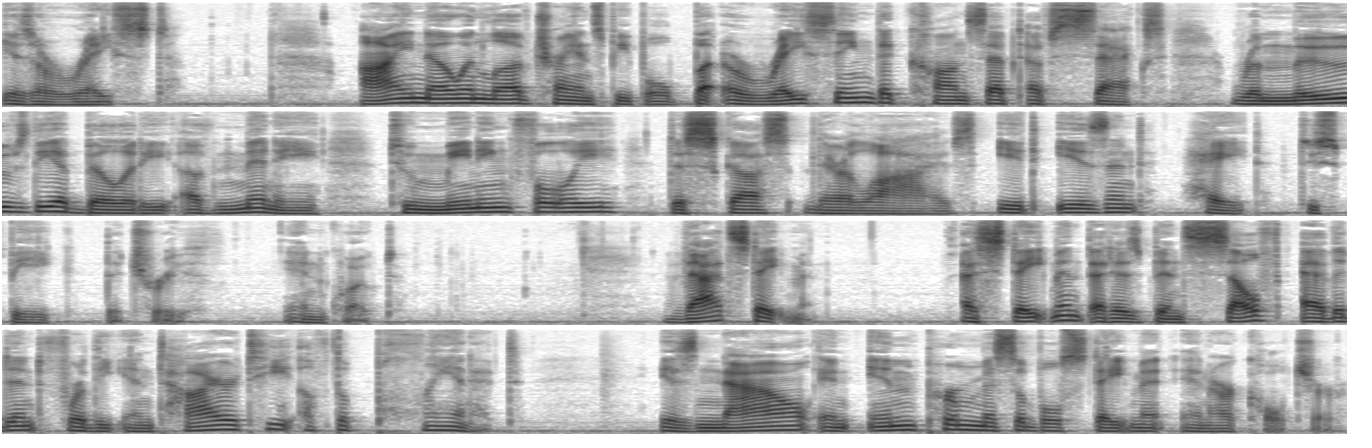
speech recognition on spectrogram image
is erased. I know and love trans people, but erasing the concept of sex removes the ability of many to meaningfully discuss their lives. It isn't hate to speak the truth. End quote. That statement, a statement that has been self evident for the entirety of the planet, is now an impermissible statement in our culture.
